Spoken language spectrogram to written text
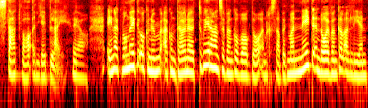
stad waarin jy bly. Ja. En ek wil net ook noem, ek onthou nou 'n tweedehandse winkel waar ek daar ingestap het, maar net in daai winkel alleen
